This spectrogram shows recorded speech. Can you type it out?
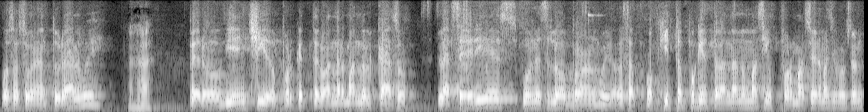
o sea, sobrenatural, güey, Ajá. Pero bien chido porque te lo van armando el caso. La serie es un slow burn, güey, o sea, poquito a poquito te van dando más información, más información,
